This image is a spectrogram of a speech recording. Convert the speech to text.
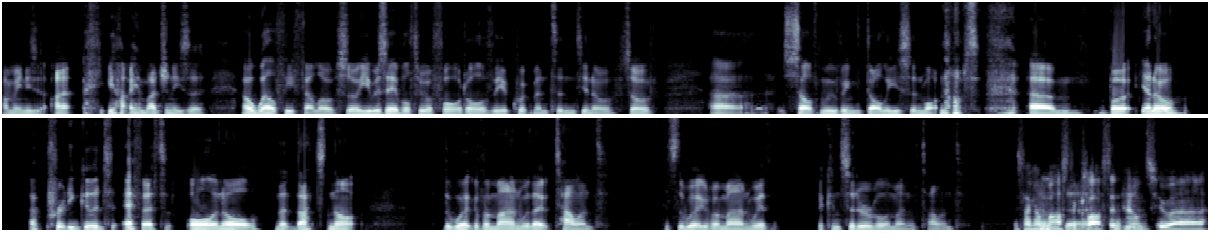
I mean, he's, I, I imagine he's a, a wealthy fellow, so he was able to afford all of the equipment and you know, sort of uh, self-moving dollies and whatnot. Um, but you know, a pretty good effort all in all. That that's not the work of a man without talent. It's the work of a man with a considerable amount of talent. It's like a And, masterclass uh, in how yeah. to uh,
